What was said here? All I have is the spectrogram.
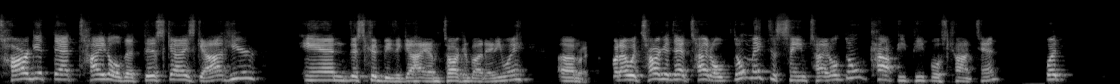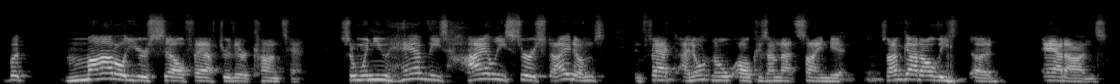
target that title that this guy's got here. And this could be the guy I'm talking about anyway. Um, right. But I would target that title. Don't make the same title. Don't copy people's content, but but model yourself after their content. So when you have these highly searched items, in fact, I don't know, oh, because I'm not signed in. So I've got all these uh, add ons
